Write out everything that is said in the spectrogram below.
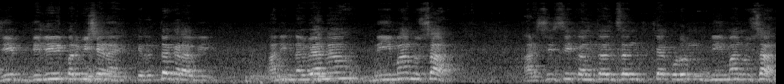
जी दिलेली परमिशन आहे ती रद्द करावी. आणि नव्यानं नियमानुसार आर सी सी कन्सल्टन्सच्याकडून नियमानुसार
